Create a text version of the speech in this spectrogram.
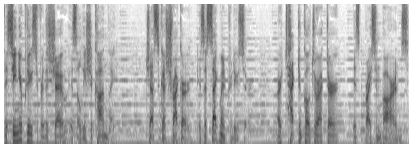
The senior producer for the show is Alicia Conley. Jessica Schrecker is a segment producer. Our technical director is Bryson Barnes.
